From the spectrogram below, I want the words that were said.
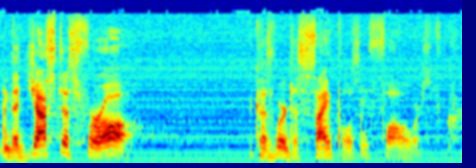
and to justice for all, because we're disciples and followers of Christ.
